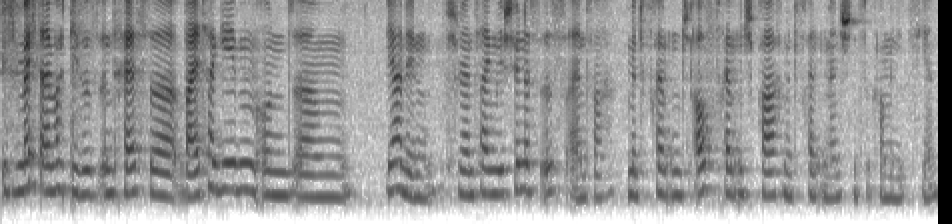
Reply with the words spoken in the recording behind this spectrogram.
ich möchte einfach dieses Interesse weitergeben und ähm, ja, den Schülern zeigen, wie schön es ist, einfach mit fremden, auf fremden Sprachen mit fremden Menschen zu kommunizieren.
